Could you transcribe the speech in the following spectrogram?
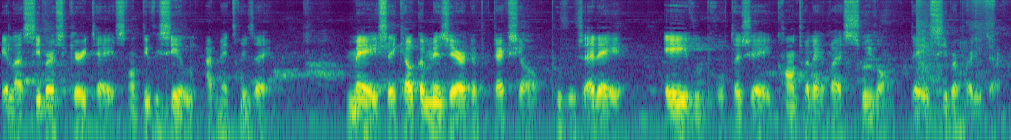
et la cybersécurité sont difficiles à maîtriser. Mais ces quelques mesures de protection peuvent vous aider et vous protéger contre les risques suivants des cyberprédateurs.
